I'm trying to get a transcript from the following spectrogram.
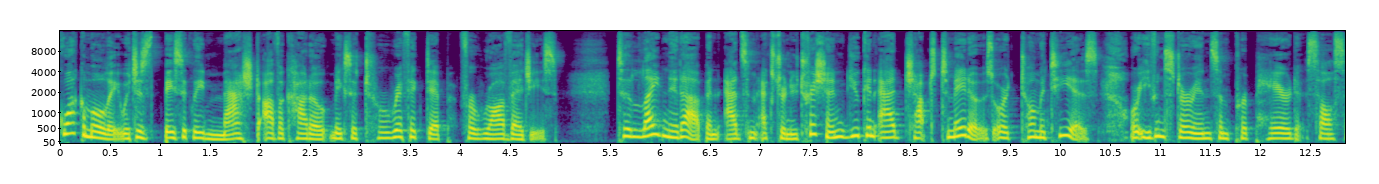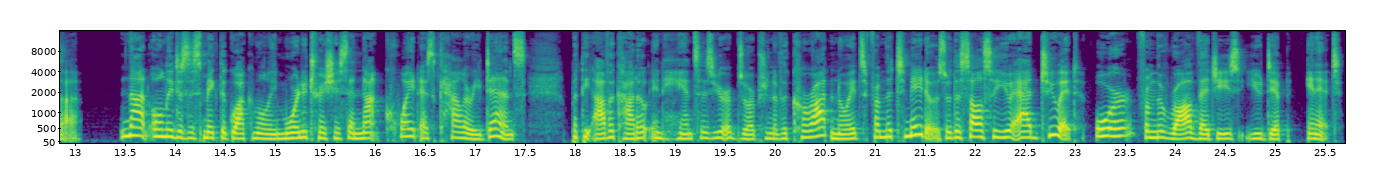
Guacamole, which is basically mashed avocado, makes a terrific dip for raw veggies. To lighten it up and add some extra nutrition, you can add chopped tomatoes or tomatillas, or even stir in some prepared salsa. Not only does this make the guacamole more nutritious and not quite as calorie dense, but the avocado enhances your absorption of the carotenoids from the tomatoes or the salsa you add to it, or from the raw veggies you dip in it.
